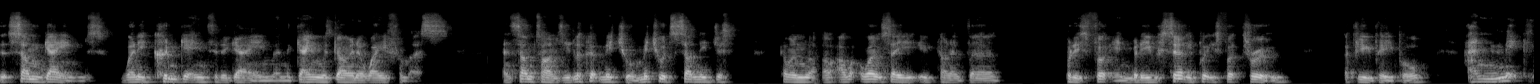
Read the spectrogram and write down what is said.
that some games when he couldn't get into the game and the game was going away from us, and sometimes he'd look at Mitchell. Mitchell would suddenly just come and I, I won't say he kind of uh, put his foot in, but he certainly put his foot through a few people. And Mick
